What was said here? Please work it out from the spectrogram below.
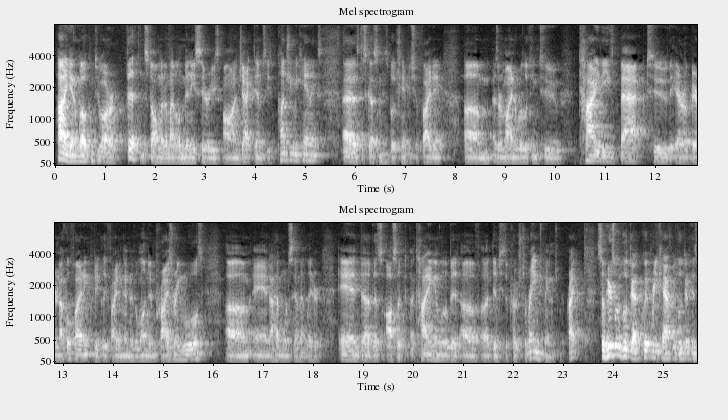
Hi again, and welcome to our fifth installment of my little mini series on Jack Dempsey's punching mechanics, as discussed in his book Championship Fighting. Um, as a reminder, we're looking to tie these back to the era of bare knuckle fighting, particularly fighting under the London prize ring rules. Um, and I'll have more to say on that later. And uh, that's also tying in a little bit of uh, Dempsey's approach to range management, right? So here's what we've looked at. Quick recap. We've looked at his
